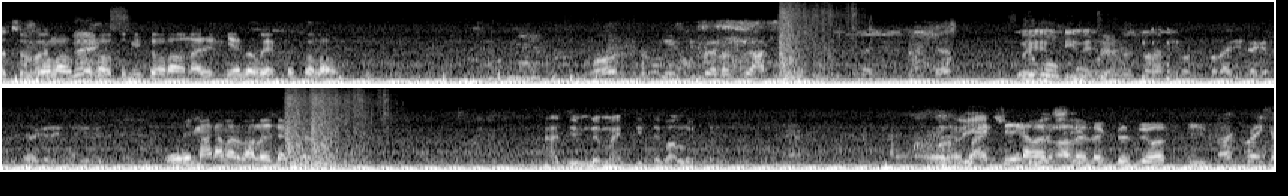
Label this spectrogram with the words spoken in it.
আচ্ছা লাগ। চলাও চলাও তুমি চলাও না নিয়ে যাব একটা চলাও। ওই Still on MP van cooldown. ওই মার আমার ভালোই লাগছে নাজিম রে মাইট দিতে ভালোই লাগে। ওর বাইক range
